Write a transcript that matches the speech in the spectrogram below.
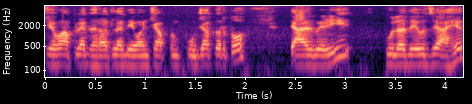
जेव्हा आपल्या घरातल्या देवांची आपण पूजा करतो त्यावेळी कुलदेव जे आहेत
